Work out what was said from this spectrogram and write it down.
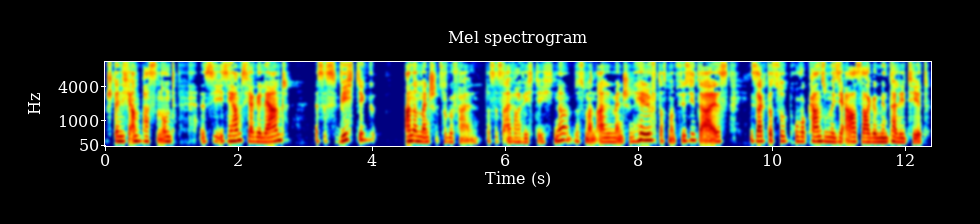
ständig anpassen und sie, sie haben es ja gelernt, es ist wichtig, anderen Menschen zu gefallen. Das ist einfach wichtig, ne? Dass man allen Menschen hilft, dass man für sie da ist. Ich sage dazu provokant so eine Ja-Sage-Mentalität.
